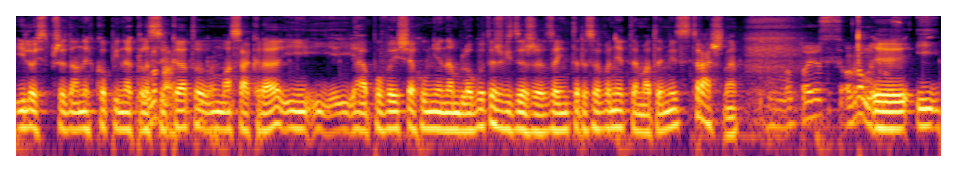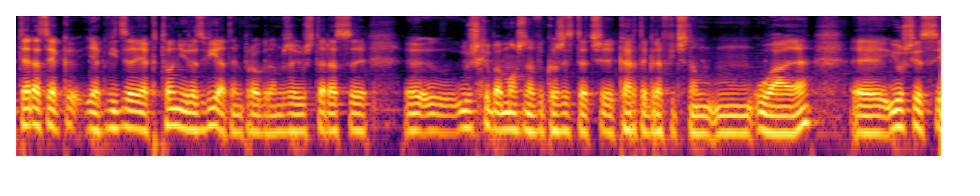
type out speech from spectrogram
ilość sprzedanych kopii na klasyka no tak, to tak. masakra i, i ja po wejściach u mnie na blogu też widzę, że zainteresowanie tematem jest straszne. No to jest ogromny. Y, I teraz jak, jak widzę, jak Tony rozwija ten program, że już teraz y, y, już chyba można wykorzystać kartę graficzną mm, UAE, już jest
